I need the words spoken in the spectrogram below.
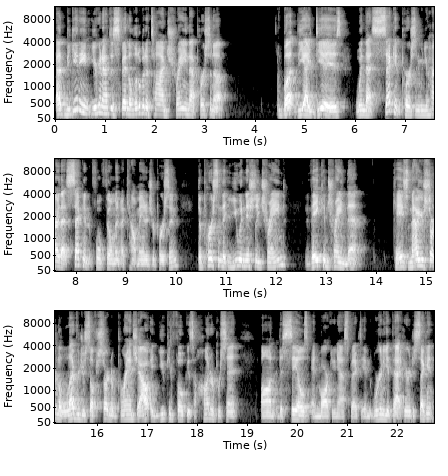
at the beginning you're gonna have to spend a little bit of time training that person up. But the idea is when that second person when you hire that second fulfillment account manager person the person that you initially trained they can train them. Okay, so now you're starting to leverage yourself You're starting to branch out and you can focus 100% on the sales and marketing aspect and we're gonna get that here in just a second.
